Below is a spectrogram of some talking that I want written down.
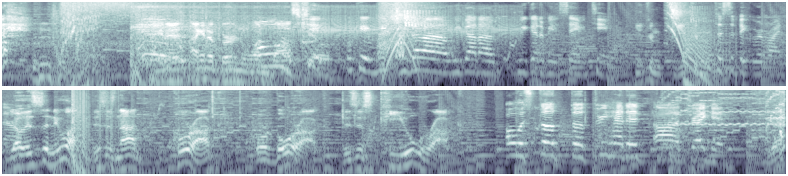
I'm gonna, I'm gonna burn one oh boss kill. shit. Okay, we, we gotta, we gotta, we gotta be the same team. You can. You can. Pacific Rim right now. Yo, this is a new one. This is not Korok or Gorok. This is Kyurok. Oh, it's the the three-headed uh, dragon. Yeah.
